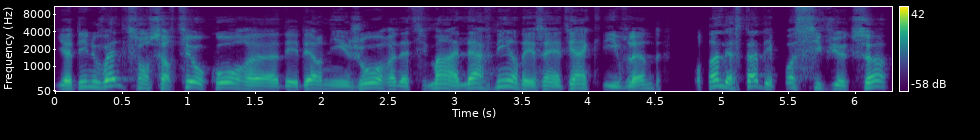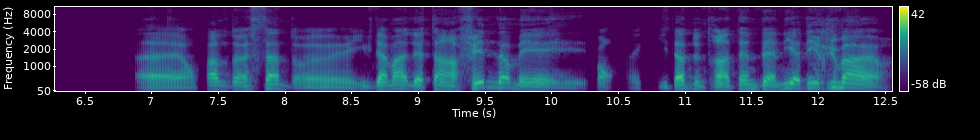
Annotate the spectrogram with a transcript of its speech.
il y a des nouvelles qui sont sorties au cours euh, des derniers jours relativement à l'avenir des Indiens à Cleveland. Pourtant, le stade n'est pas si vieux que ça. Euh, on parle d'un stade, euh, évidemment, le temps file, là, mais bon, qui date d'une trentaine d'années. Il y a des rumeurs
